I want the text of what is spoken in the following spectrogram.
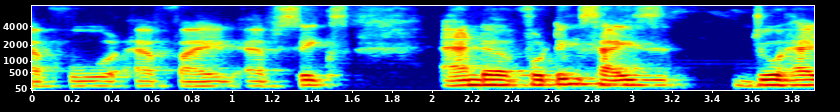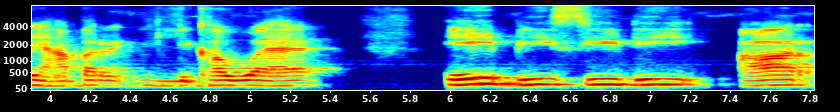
F four F five F six and footing size जो है यहाँ पर लिखा हुआ है। A B C D R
